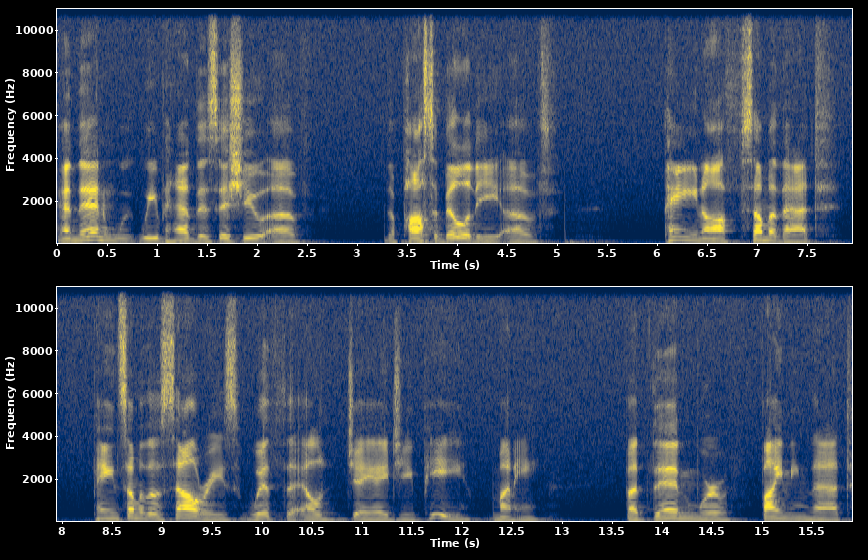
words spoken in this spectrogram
And then we- we've had this issue of the possibility of paying off some of that, paying some of those salaries with the LJAGP money. But then we're finding that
